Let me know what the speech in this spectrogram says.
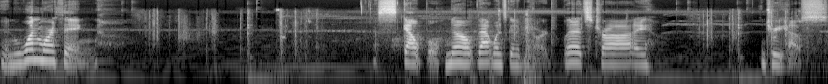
And one more thing. A scalpel. No, that one's going to be hard. Let's try the treehouse.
